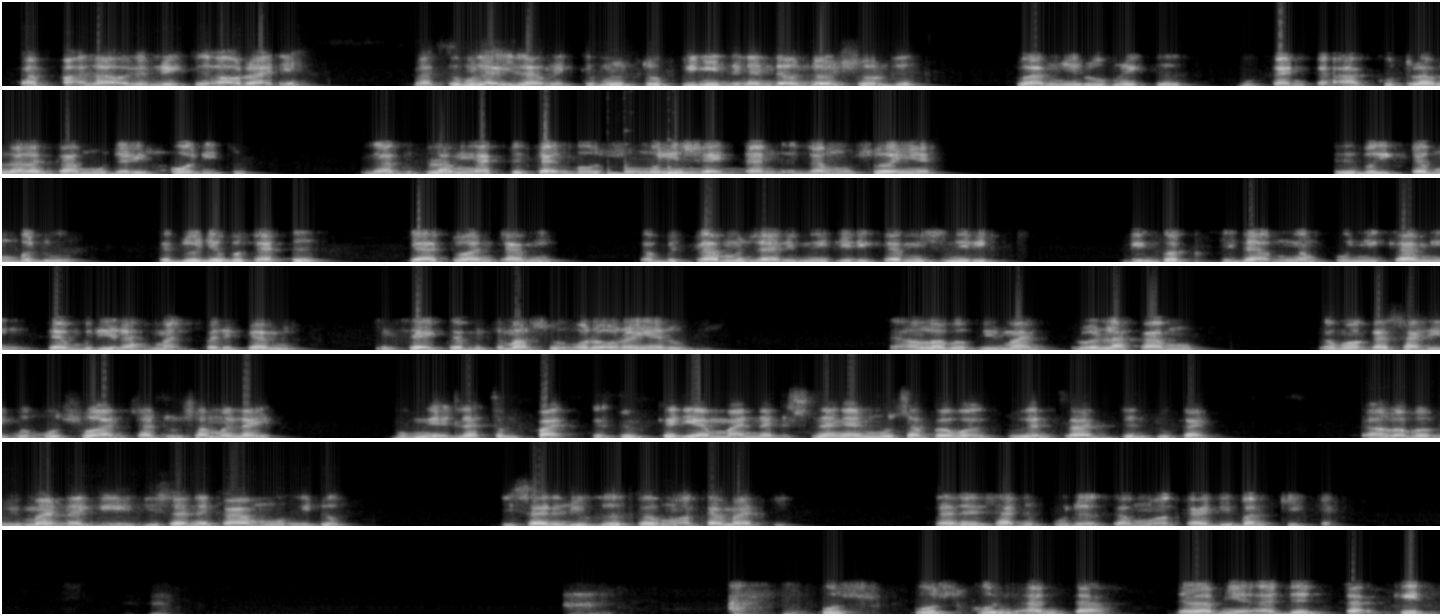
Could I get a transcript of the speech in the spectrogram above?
Tampaklah oleh mereka auratnya. Maka mulailah mereka menutupinya dengan daun-daun syurga. Tuhan menyeru mereka. Bukankah aku telah melarang kamu dari pohon itu? Dan aku telah mengatakan bahawa semuanya syaitan adalah musuhnya bagi kamu berdua. Keduanya berkata, Ya Tuhan kami, kami telah menzalimi diri kami sendiri. Mungkin kau tidak mengampuni kami dan beri rahmat kepada kami. Saya kami termasuk orang-orang yang rugi. Dan Allah berfirman, Turunlah kamu. Kamu akan saling bermusuhan satu sama lain. Bumi adalah tempat kediaman dan kesenanganmu sampai waktu yang telah ditentukan. Dan Allah berfirman lagi, di sana kamu hidup. Di sana juga kamu akan mati. Dan dari sana pula kamu akan dibangkitkan. Us, uskun anta Dalamnya ada takkid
